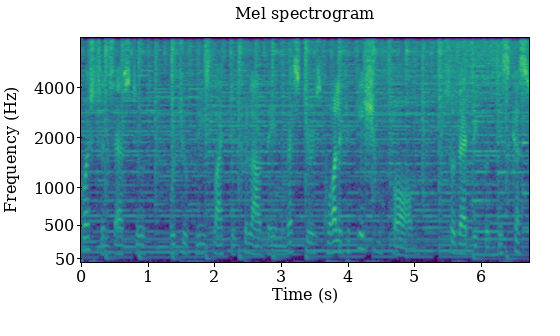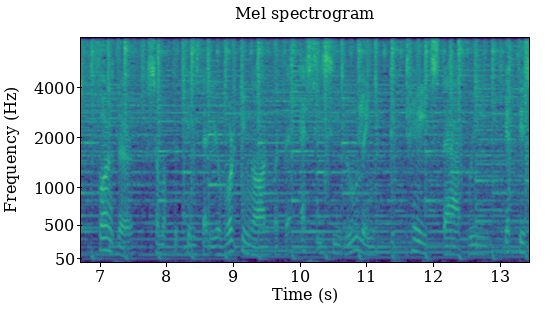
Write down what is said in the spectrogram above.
questions as to would you please like to fill out the investor's qualification form so that we could discuss further some of the things that you're working on, but the SEC ruling dictates that we get this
